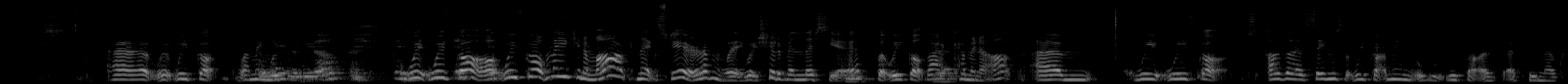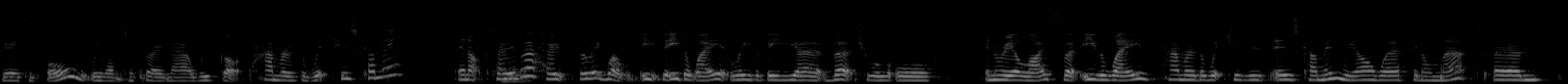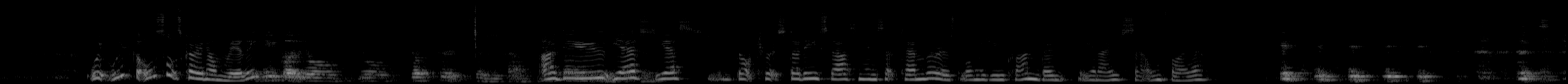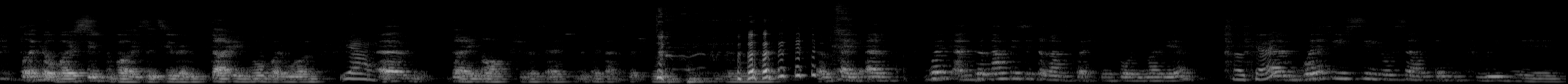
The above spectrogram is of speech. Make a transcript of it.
Uh, we, we've got. I mean, we've moving on. we, we've got we've got making a mark next year, haven't we? Which should have been this year, but we've got that Yeah. coming up. Um, we we've got other things that we've got. I mean, we've got a, a female creative ball that we want to throw now. We've got Hammer of the Witches coming in October. Hopefully, well, e- either way, it'll either be uh, virtual or in real life. But either way, Hammer of the Witches is is coming. We are working on that. Um, we, we've got all sorts going on, really. You've got your your doctorate study starting. I do, yes, yes. Doctorate study starting in September, as long as you can. Don't, you know, set on fire. it's like all my supervisors, you know, dying one by one. Yeah. Um, dying off, should I say? I shouldn't say that such word. okay. Um, when, and the last, this is the last question for you, my dear. Okay. Um, where do you see yourself in three years?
